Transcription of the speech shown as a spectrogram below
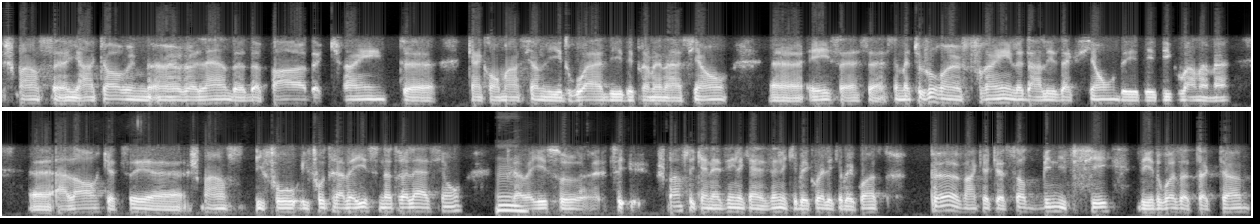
je pense, il y a encore une, un relent de, de, peur, de crainte euh, quand on mentionne les droits des, des Premières Nations, euh, et ça, ça, ça, met toujours un frein là, dans les actions des, des, des gouvernements. Euh, alors que, tu sais, je pense, il faut, il faut travailler sur notre relation, hmm. travailler sur, je pense, les Canadiens, les Canadiennes, les Québécois, les Québécoises peuvent en quelque sorte bénéficier des droits autochtones.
